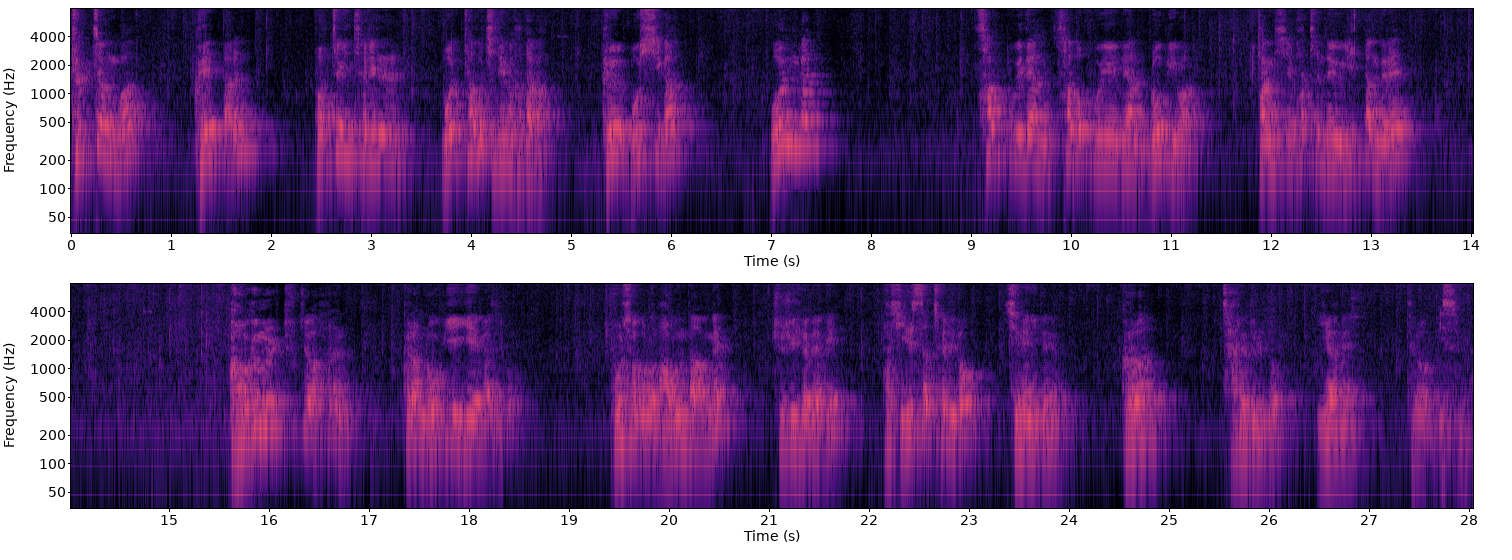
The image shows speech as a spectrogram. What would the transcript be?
특정과 그에 따른 법적인 처리를 못하고 진행을 하다가 그 모 씨가 온갖 사법부에 대한 사법부에 대한 로비와 당시의 화천대유 일당들의 거금을 투자하는 그런 로비에 의해 가지고 보석으로 나온 다음에 주주 협약이 다시 일사천리로 진행이 되는 그런 자료들도 이 안에 들어 있습니다.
